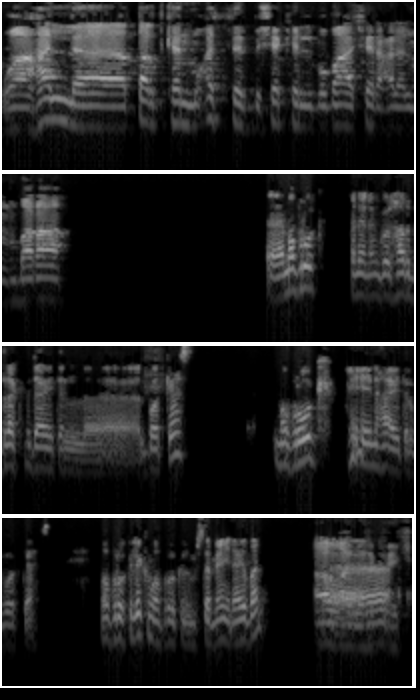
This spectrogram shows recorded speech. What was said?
وهل الطرد كان مؤثر بشكل مباشر على المباراة؟ آه، مبروك. خلينا نقول hard luck بداية البودكاست. مبروك في نهاية البودكاست. مبروك لك مبروك للمستمعين أيضا. الله يبارك فيك.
